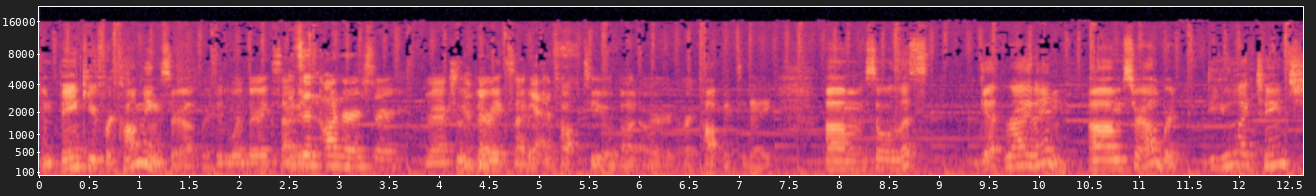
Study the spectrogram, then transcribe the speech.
And thank you for coming, Sir Albert. We're very excited. It's an honor, sir. We're actually very excited yes. to talk to you about our, our topic today. Um, so let's get right in. Um, Sir Albert, do you like change?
